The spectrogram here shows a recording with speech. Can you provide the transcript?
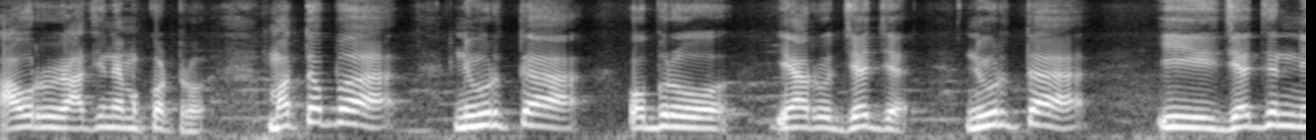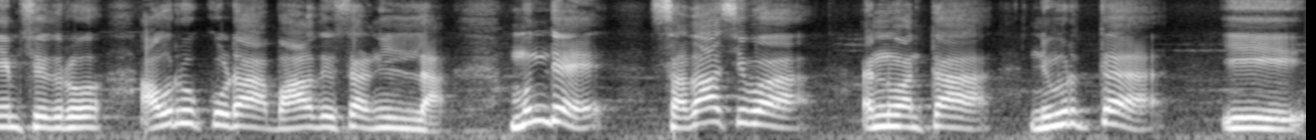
ಅವರು ರಾಜೀನಾಮೆ ಕೊಟ್ಟರು ಮತ್ತೊಬ್ಬ ನಿವೃತ್ತ ಒಬ್ಬರು ಯಾರು ಜಡ್ಜ್ ನಿವೃತ್ತ ಈ ಜಡ್ಜನ್ನು ನೇಮಿಸಿದರು, ಅವರು ಕೂಡ ಭಾಳ ದಿವಸ ಅನ್ನಲಿಲ್ಲ ಮುಂದೆ ಸದಾಶಿವ ಅನ್ನುವಂಥ ನಿವೃತ್ತ ಈ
